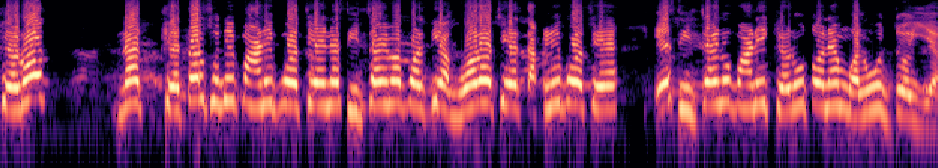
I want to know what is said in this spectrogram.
ખેડૂત ના ખેતર સુધી પાણી પહોંચે અને સિંચાઈમાં પડતી અગવડો છે, તકલીફો છે, એ સિંચાઈનું પાણી ખેડૂતોને મળવું જ જોઈએ.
